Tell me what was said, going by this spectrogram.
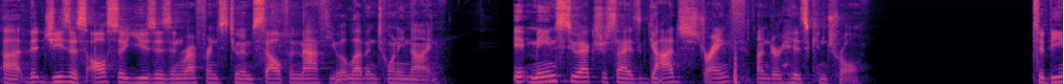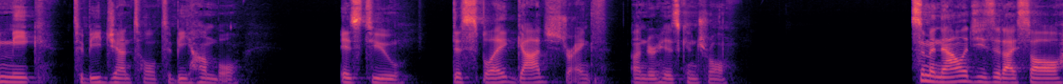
uh, that Jesus also uses in reference to himself in Matthew 11 29. It means to exercise God's strength under his control. To be meek, to be gentle, to be humble is to display God's strength under his control. Some analogies that I saw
